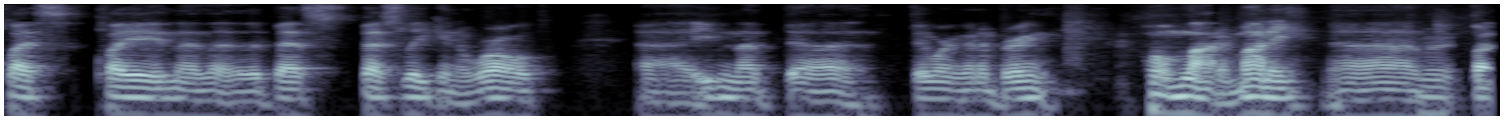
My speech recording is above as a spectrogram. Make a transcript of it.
play play in the, the best best league in the world, uh, even that uh, they weren't going to bring home a lot of money, uh, right. but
